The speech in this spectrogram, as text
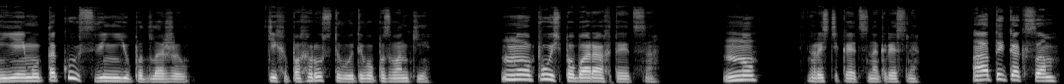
Я ему такую свинью подложил. Тихо похрустывают его позвонки. Ну, пусть побарахтается. Ну, растекается на кресле. А ты как сам?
